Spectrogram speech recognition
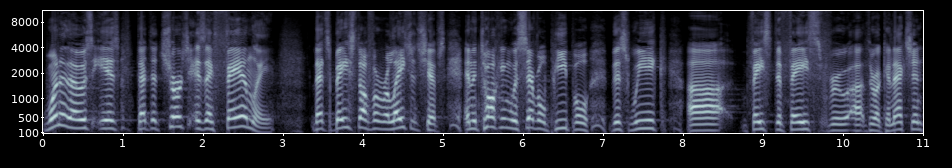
One of those is that the church is a family that's based off of relationships. And in talking with several people this week, face to face through uh, through a connection,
